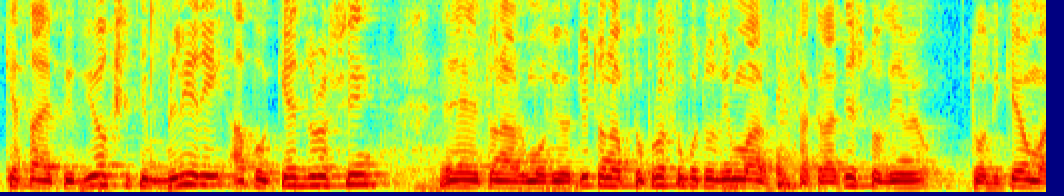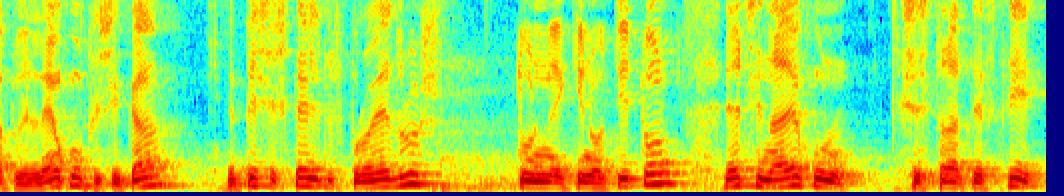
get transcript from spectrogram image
και θα επιδιώξει την πλήρη αποκέντρωση ε, των αρμοδιοτήτων από το πρόσωπο του δημάρχου. Θα κρατήσει το, δι- το δικαίωμα του ελέγχου φυσικά. Επίσης θέλει τους προέδρους των ε, κοινοτήτων έτσι να έχουν συστρατευτεί,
